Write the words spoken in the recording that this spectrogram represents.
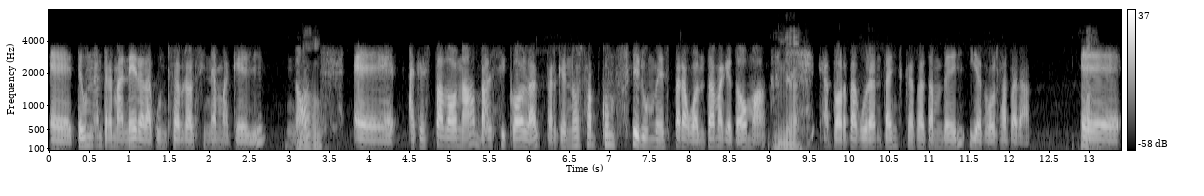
eh, té una altra manera de concebre el cinema que ell, no? Val. Eh, aquesta dona va al psicòleg perquè no sap com fer-ho més per aguantar amb aquest home, Ja. que porta 40 anys casat amb ell i es vol separar. Eh,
